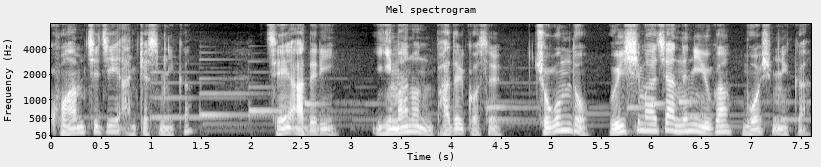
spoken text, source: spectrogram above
고함치지 않겠습니까? 제 아들이 2만 원 받을 것을 조금도 의심하지 않는 이유가 무엇입니까?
